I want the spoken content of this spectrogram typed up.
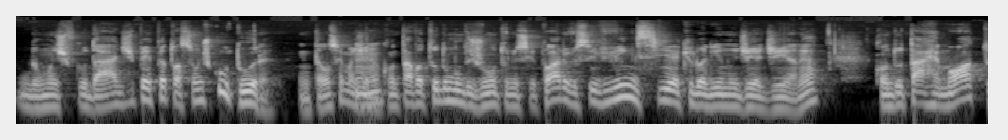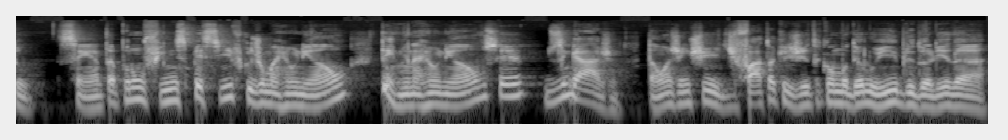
de uma dificuldade de perpetuação de cultura. Então, você imagina, uhum. quando estava todo mundo junto no escritório, você vivencia aquilo ali no dia a dia, né? Quando está remoto, você entra por um fim específico de uma reunião, termina a reunião, você desengaja. Então a gente de fato acredita que o modelo híbrido ali da,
